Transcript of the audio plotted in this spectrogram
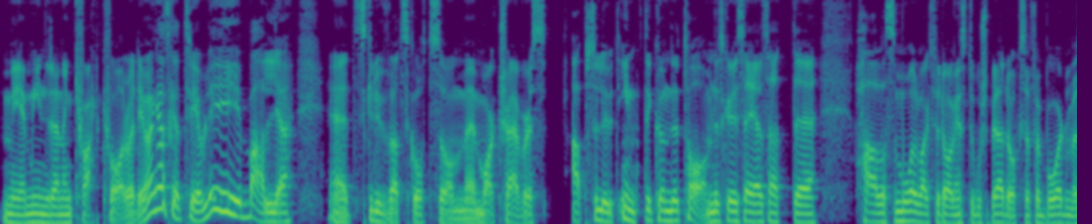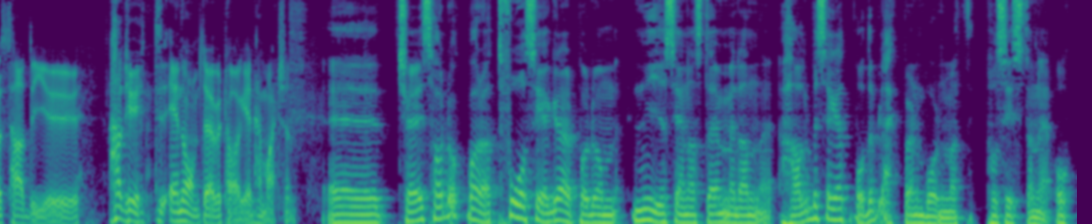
med mindre än en kvart kvar. Och det var en ganska trevlig balja. Ett skruvat skott som eh, Mark Travers absolut inte kunde ta. Men det ska ju sägas att eh, Hulls målvakt för dagen storspelade också för Bournemouth hade ju, hade ju ett enormt övertag i den här matchen. Eh, Trace har dock bara två segrar på de nio senaste medan Hull besegrat både Blackburn och Bournemouth på sistone och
